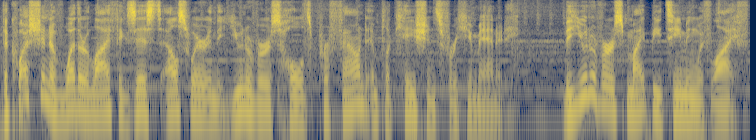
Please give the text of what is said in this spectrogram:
The question of whether life exists elsewhere in the universe holds profound implications for humanity. The universe might be teeming with life,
